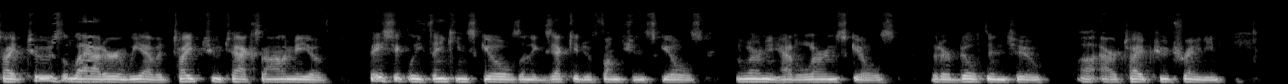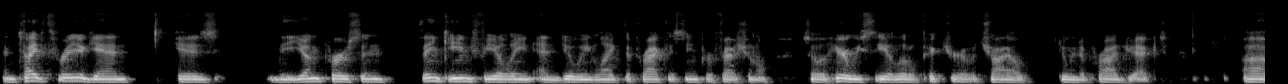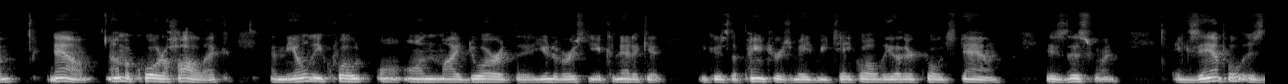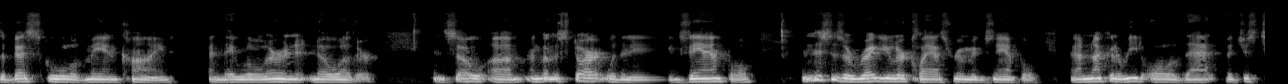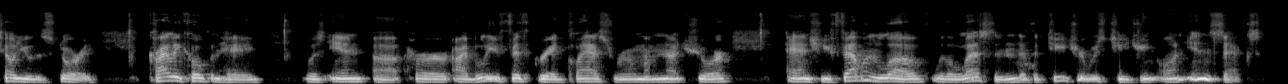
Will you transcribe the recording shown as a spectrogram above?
type two is the ladder, and we have a type two taxonomy of basically thinking skills and executive function skills, learning how to learn skills that are built into uh, our type two training. And type three, again, is the young person thinking, feeling, and doing like the practicing professional. So here we see a little picture of a child doing a project. Um, now, I'm a quoteaholic, and the only quote on my door at the University of Connecticut, because the painters made me take all the other quotes down, is this one. Example is the best school of mankind, and they will learn at no other. And so um, I'm going to start with an example. And this is a regular classroom example. And I'm not going to read all of that, but just tell you the story. Kylie Copenhagen was in uh, her, I believe, fifth grade classroom. I'm not sure. And she fell in love with a lesson that the teacher was teaching on insects.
